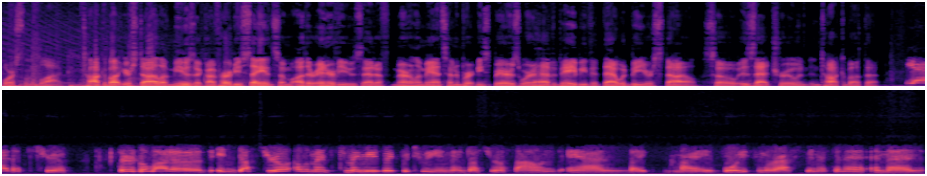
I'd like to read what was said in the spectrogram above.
Porcelain Black. Talk about your style of music. I've heard you say in some other interviews that if Marilyn Manson and Britney Spears were to have a baby, that that would be your style. So is that true? And, and talk about that. Yeah, that's true. There's a lot of industrial elements to my music between the industrial sound and like my voice and the raspiness in it, and then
